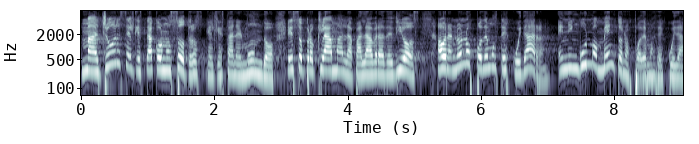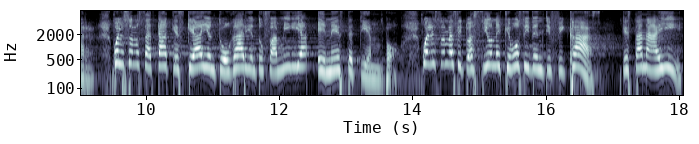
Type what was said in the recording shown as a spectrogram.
Mayor es el que está con nosotros que el que está en el mundo. Eso proclama la palabra de Dios. Ahora, no nos podemos descuidar, en ningún momento nos podemos descuidar. ¿Cuáles son los ataques que hay en tu hogar y en tu familia en este tiempo? ¿Cuáles son las situaciones que vos identificás? que están ahí,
